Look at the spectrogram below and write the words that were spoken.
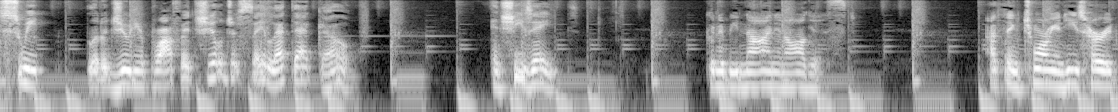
sweet little junior prophet. She'll just say, let that go. And she's eight, going to be nine in August. I think Torian, he's heard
